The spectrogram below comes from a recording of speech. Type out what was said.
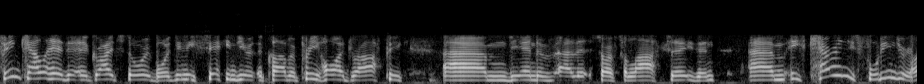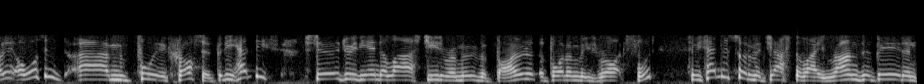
Finn Callaghan, a great story, boys. In his second year at the club, a pretty high draft pick. Um, the end of uh, sorry for last season. Um, he's carrying this foot injury. I, wasn't um, fully across it, but he had this surgery the end of last year to remove a bone at the bottom of his right foot. So he's had to sort of adjust the way he runs a bit, and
